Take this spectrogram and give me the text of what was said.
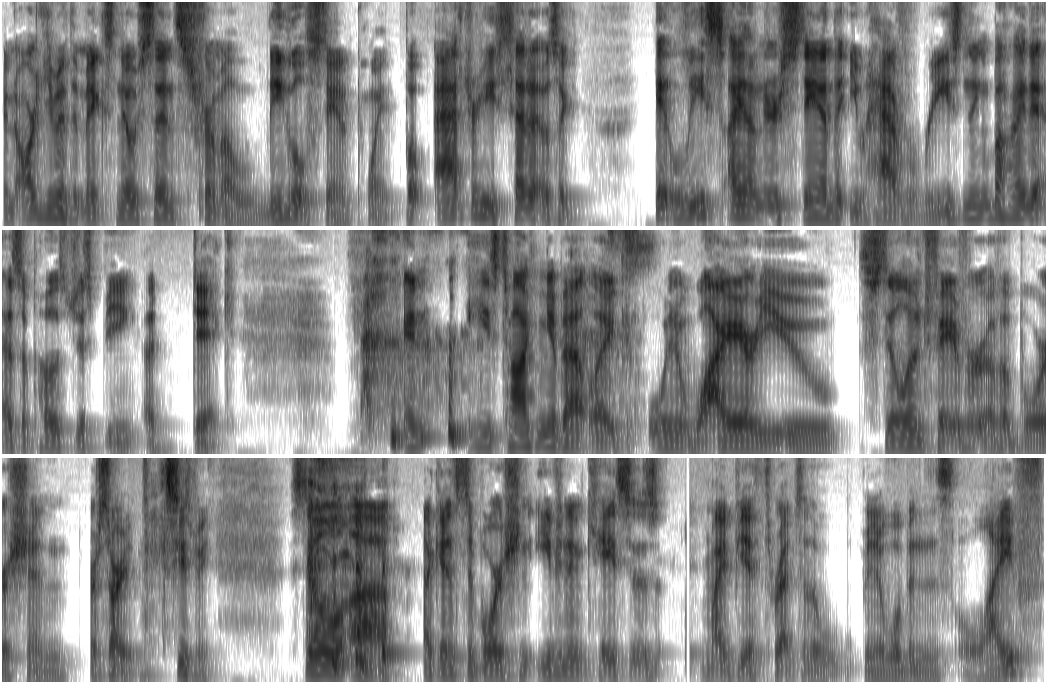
an argument that makes no sense from a legal standpoint. But after he said it, I was like, at least I understand that you have reasoning behind it as opposed to just being a dick and he's talking about like why are you still in favor of abortion or sorry excuse me still uh, against abortion even in cases might be a threat to the you know, woman's life.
